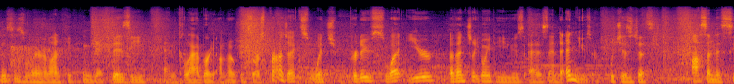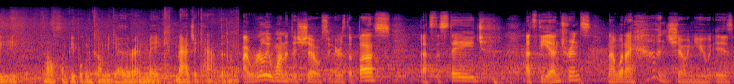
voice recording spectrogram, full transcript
This is where a lot of people can get busy and collaborate on open source projects, which produce what you're eventually going to use as an end user, which is just awesome to see how some people can come together and make magic happen. I really wanted to show, so here's the bus, that's the stage, that's the entrance. Now what I haven't shown you is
